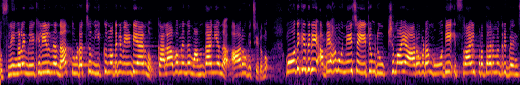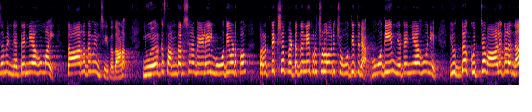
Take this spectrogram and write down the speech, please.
മുസ്ലിങ്ങളെ മേഖലയിൽ നിന്ന് തുടച്ചു നീക്കുന്നതിന് വേണ്ടിയായിരുന്നു കലാപമെന്ന് മംദാനി എന്ന് ആരോപിച്ചിരുന്നു. മോദിക്കെതിരെ അദ്ദേഹം ഉന്നയിച്ച ഏറ്റവും രൂക്ഷമായ ആരോപണം മോദിയെ ഇസ്രായേൽ പ്രധാനമന്ത്രി ബെഞ്ചമിൻ നെതന്യാഹുമായി താരതമ്യം ചെയ്തതാണ്. ന്യൂയോർക്ക് സന്ദർശന വേളയിൽ മോദിയോടൊപ്പം പ്രത്യക്ഷപ്പെട്ടതിനെ കുറിച്ചുള്ള ഒരു ചോദ്യത്തിന് മോദിയും നെതന്യാഹുവിനെയും യുദ്ധ കുറ്റവാളികളെന്ന്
